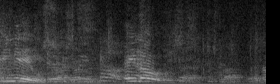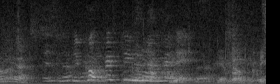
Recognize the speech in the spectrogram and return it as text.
He knows. He knows. Oh, You've got 15 more minutes. Yeah, we've only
